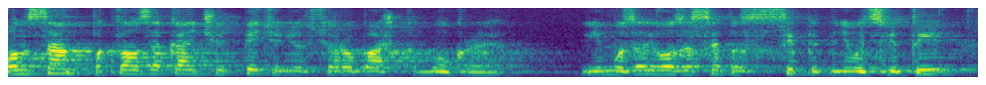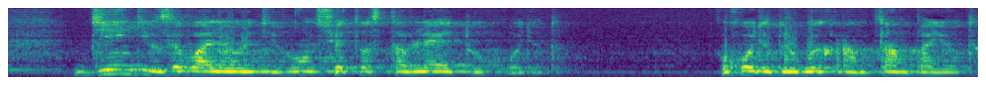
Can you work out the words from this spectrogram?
Он сам, пока он заканчивает петь, у него все рубашка мокрая. Ему его засыпят, сыпят на него цветы, деньги заваливают его, он все это оставляет и уходит. Уходит в другой храм, там поет.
